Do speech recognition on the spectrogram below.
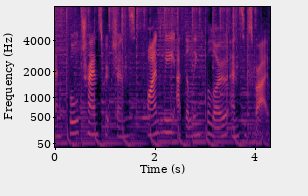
and full transcriptions, find me at the link below and subscribe.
